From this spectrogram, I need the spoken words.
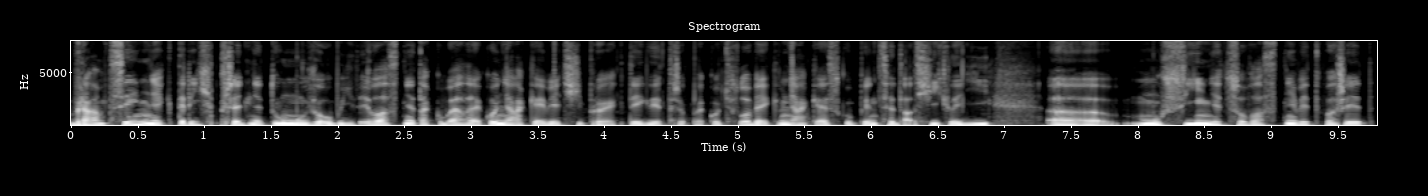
V rámci některých předmětů můžou být i vlastně takovéhle jako nějaké větší projekty, kdy třeba jako člověk v nějaké skupince dalších lidí uh, musí něco vlastně vytvořit,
